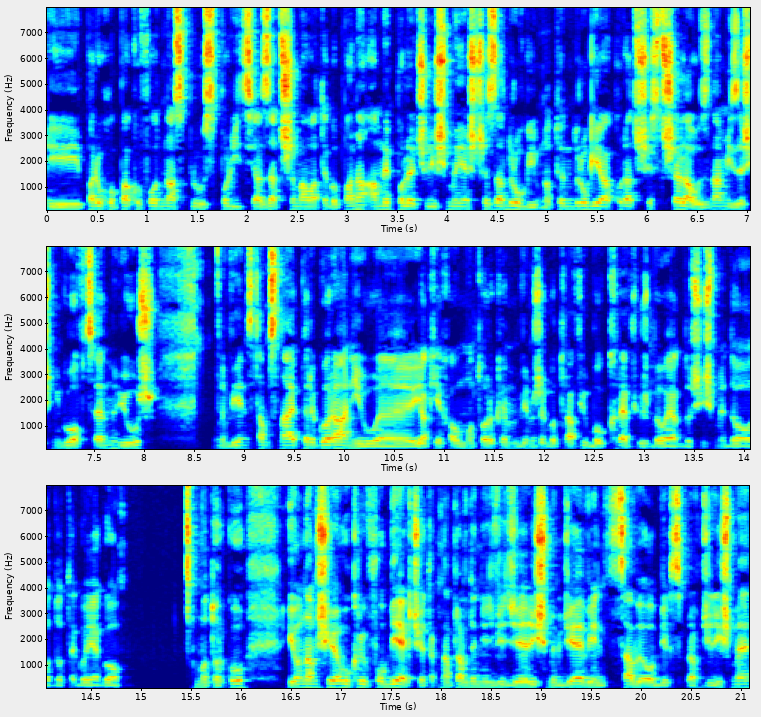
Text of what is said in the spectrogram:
i paru chłopaków od nas plus policja zatrzymała tego pana, a my poleciliśmy jeszcze za drugim. No ten drugi akurat się strzelał z nami ze śmigłowcem już, więc tam snajper go ranił, e, jak jechał motorkiem, wiem, że go trafił, bo krew już była, jak doszliśmy do, do tego jego motorku i on nam się ukrył w obiekcie. Tak naprawdę nie wiedzieliśmy gdzie, więc cały obiekt sprawdziliśmy.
